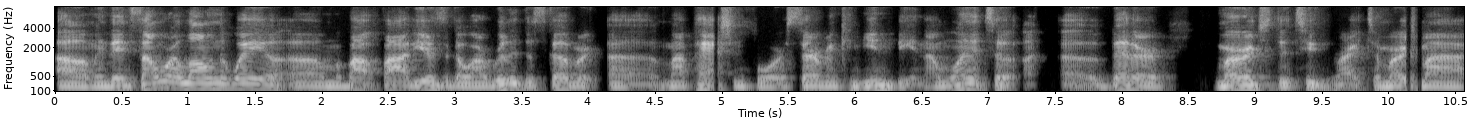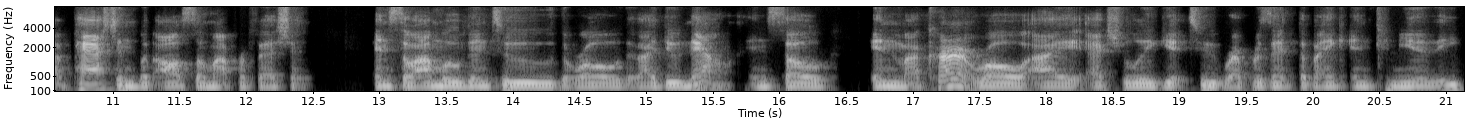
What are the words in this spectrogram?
Um, and then somewhere along the way, uh, um, about five years ago, I really discovered uh, my passion for serving community, and I wanted to uh, uh, better merge the two, right? To merge my passion, but also my profession. And so I moved into the role that I do now. And so in my current role, I actually get to represent the bank in community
